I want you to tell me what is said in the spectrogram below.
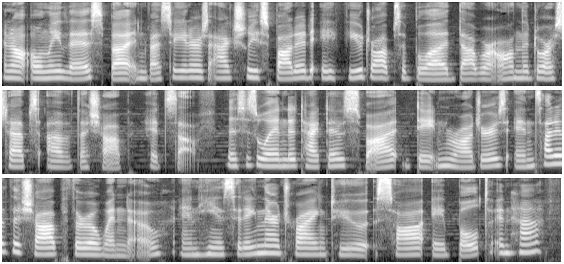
And not only this, but investigators actually spotted a few drops of blood that were on the doorsteps of the shop itself. This is when detectives spot Dayton Rogers inside of the shop through a window, and he is sitting there trying to saw a bolt in half.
